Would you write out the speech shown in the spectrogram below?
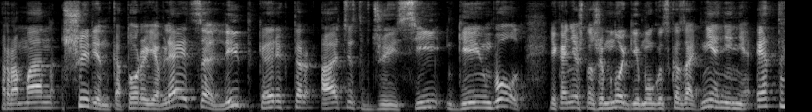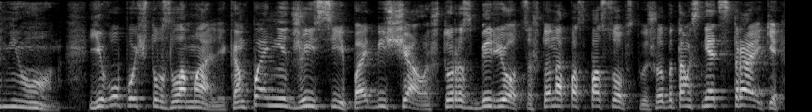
Роман Ширин, который является lead character artist в GC Game World. И, конечно же, многие могут сказать, не-не-не, это не он. Его почту взломали. Компания GC пообещала, что разберется, что она поспособствует, чтобы там снять страйки.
